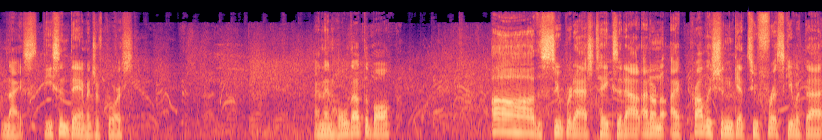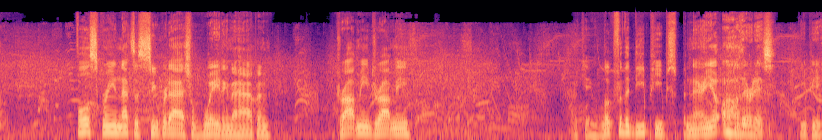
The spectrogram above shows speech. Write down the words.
Nice. Decent damage, of course. And then hold out the ball. Ah, oh, the super dash takes it out. I don't know. I probably shouldn't get too frisky with that. Full screen, that's a super dash waiting to happen. Drop me, drop me. Okay, look for the DP scenario. Oh, there it is. DP.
